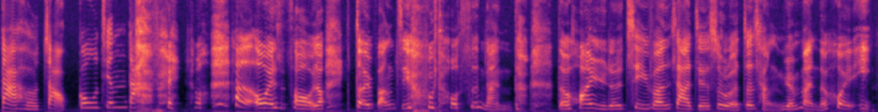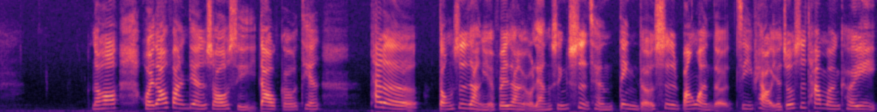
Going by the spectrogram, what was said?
大合照、勾肩搭背，他的 OS 超好笑，对方几乎都是男的的欢愉的气氛下，结束了这场圆满的会议。然后回到饭店休息，到隔天，他的。董事长也非常有良心，事前订的是傍晚的机票，也就是他们可以，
